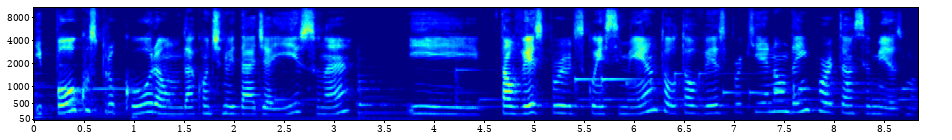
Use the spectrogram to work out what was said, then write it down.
e poucos procuram dar continuidade a isso, né? E talvez por desconhecimento, ou talvez porque não dê importância mesmo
